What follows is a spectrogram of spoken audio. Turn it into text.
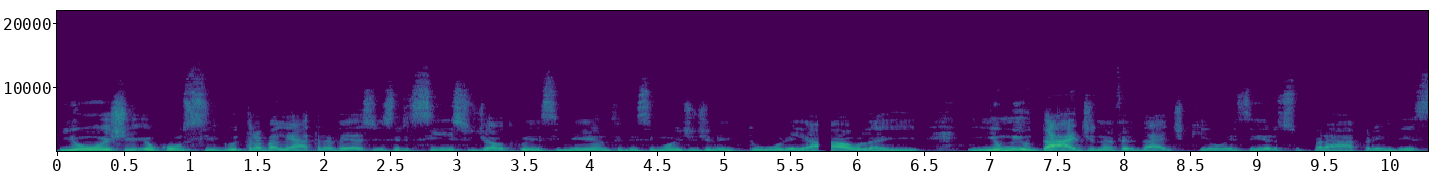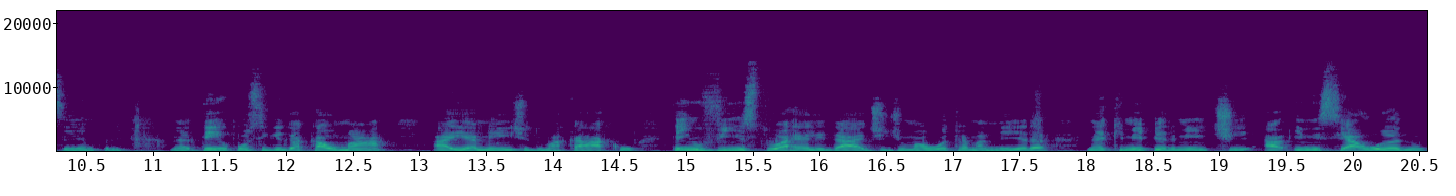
E hoje eu consigo trabalhar através de exercício, de autoconhecimento e desse monte de leitura e aula e, e humildade, na verdade, que eu exerço para aprender sempre. Né? Tenho conseguido acalmar aí a mente do macaco, tenho visto a realidade de uma outra maneira, né, que me permite iniciar o ano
